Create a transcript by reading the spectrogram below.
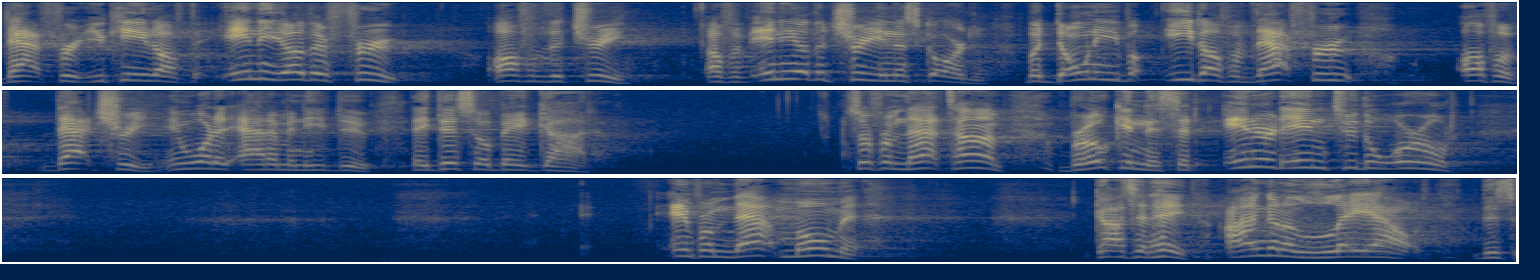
that fruit. You can eat off any other fruit off of the tree, off of any other tree in this garden, but don't eat off of that fruit off of that tree. And what did Adam and Eve do? They disobeyed God. So from that time, brokenness had entered into the world. And from that moment, God said, Hey, I'm gonna lay out this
